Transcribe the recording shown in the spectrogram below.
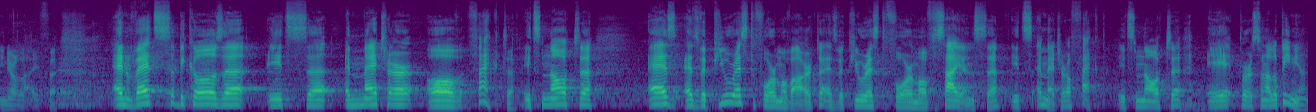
in your life. And that's because uh, it's uh, a matter of fact. It's not uh, as, as the purest form of art, as the purest form of science, uh, it's a matter of fact. It's not a personal opinion.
